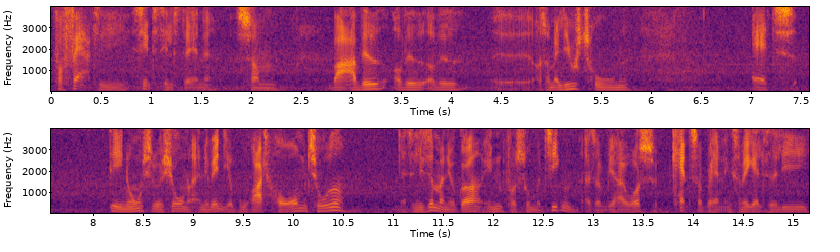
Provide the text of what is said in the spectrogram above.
forfærdelige sindstilstande, som var ved og ved og ved, øh, og som er livstruende, at det i nogle situationer er nødvendigt at bruge ret hårde metoder. Altså ligesom man jo gør inden for somatikken. Altså vi har jo også cancerbehandling, som ikke altid er lige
